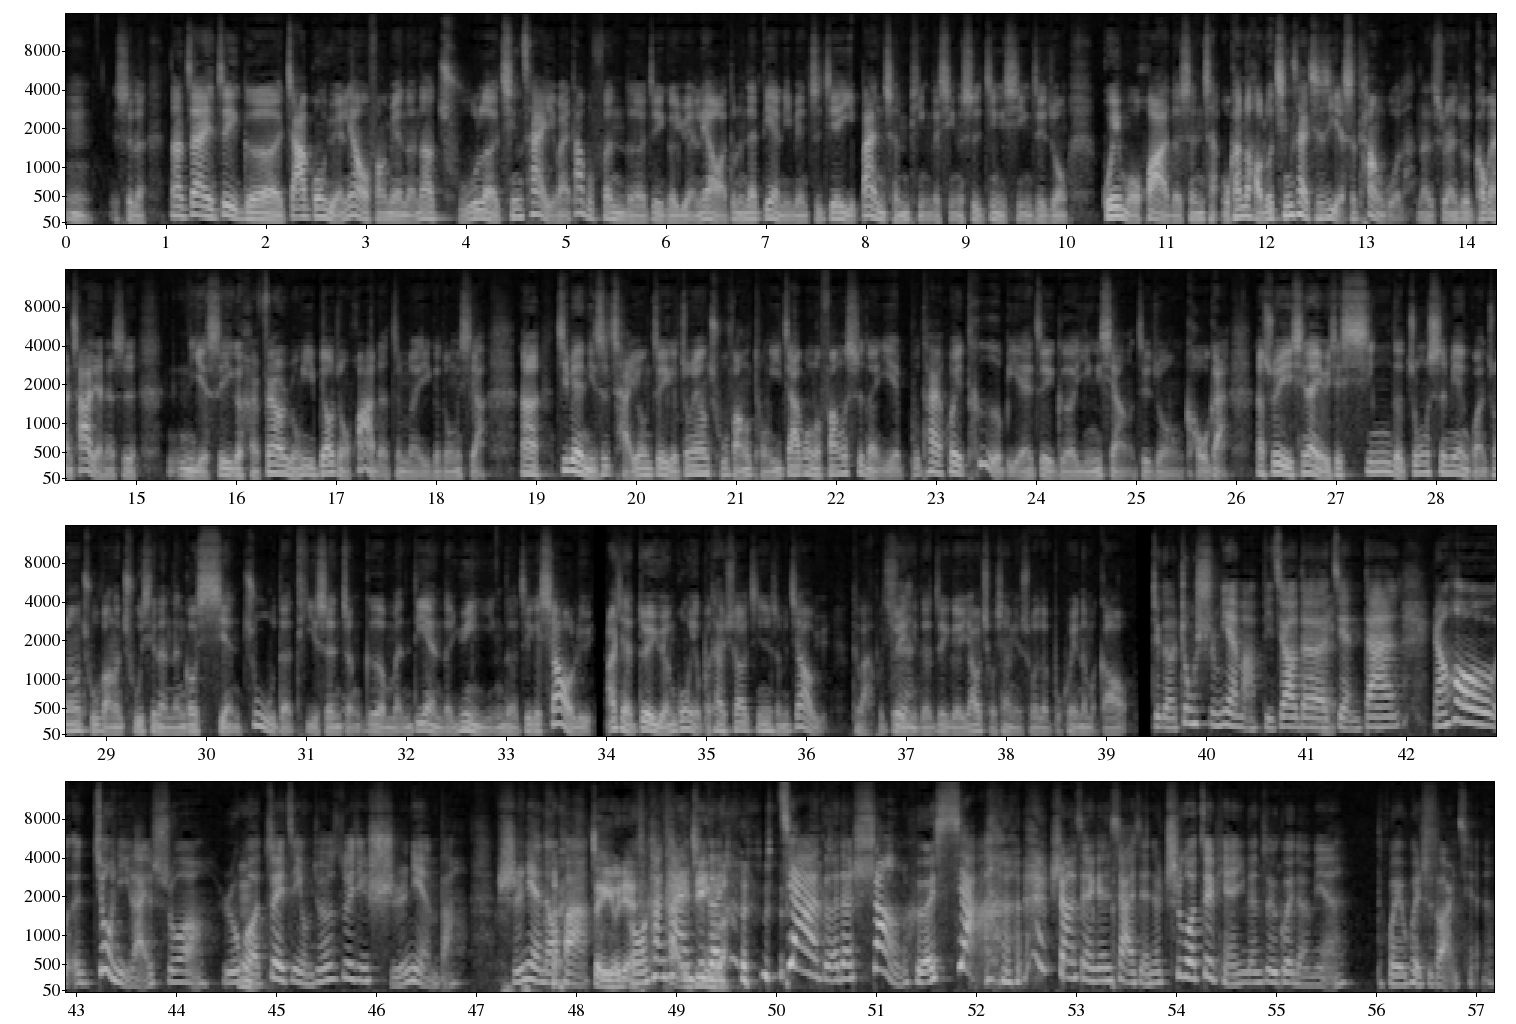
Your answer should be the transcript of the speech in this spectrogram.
嗯。是的，那在这个加工原料方面呢，那除了青菜以外，大部分的这个原料啊，都能在店里面直接以半成品的形式进行这种规模化的生产。我看到好多青菜其实也是烫过的，那虽然说口感差一点，但是也是一个很非常容易标准化的这么一个东西啊。那即便你是采用这个中央厨房统一加工的方式呢，也不太会特别这个影响这种口感。那所以现在有一些新的中式面馆中央厨房的出现呢，能够显著的提升整个门店的运营的这个效率，而且对员工也不太需要进行什么教育，对吧？对你的这个要求，像你说的不会那么高。这个中式面嘛，比较的简单。然后就你来说，如果最近我们就是最近十年吧，十年的话，这个有点我们看看这个价格的上和下，上限跟下限，就吃过最便宜跟最贵的面，会会是多少钱呢？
